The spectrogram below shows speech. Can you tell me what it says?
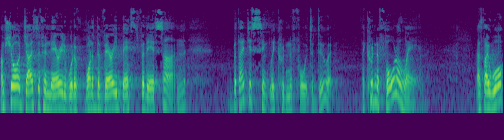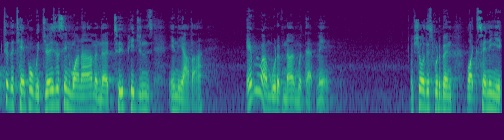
I'm sure Joseph and Mary would have wanted the very best for their son, but they just simply couldn't afford to do it. They couldn't afford a lamb. As they walked to the temple with Jesus in one arm and the two pigeons in the other, everyone would have known what that meant. I'm sure this would have been like sending your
